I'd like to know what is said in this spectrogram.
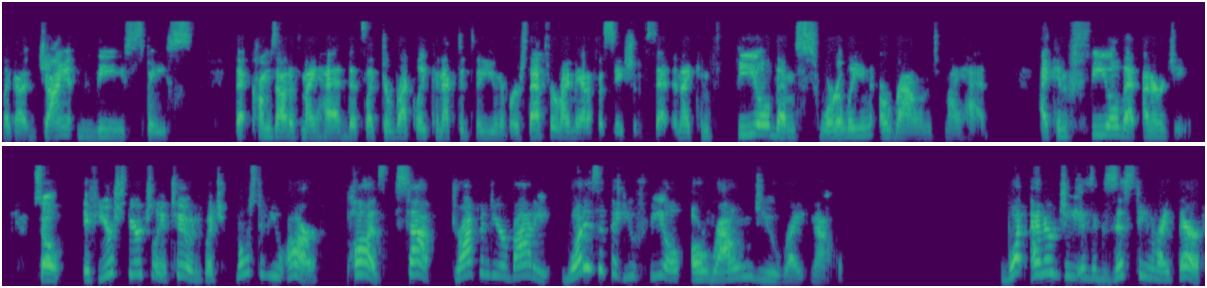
like a giant V space that comes out of my head that's like directly connected to the universe. That's where my manifestations sit. And I can feel them swirling around my head. I can feel that energy. So if you're spiritually attuned, which most of you are, pause, stop, drop into your body. What is it that you feel around you right now? What energy is existing right there?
